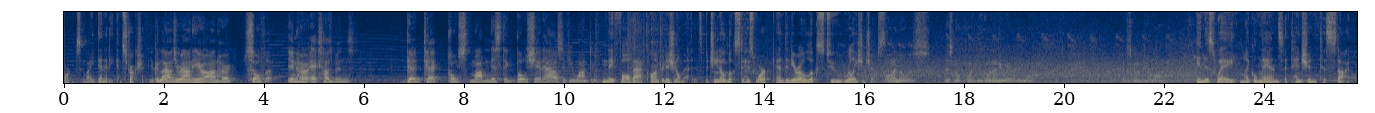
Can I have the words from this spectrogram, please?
forms of identity construction. You could lounge around here on her sofa in her ex-husband's dead tech postmodernistic bullshit house if you want to. And they fall back on traditional methods. Pacino looks to his work, and De Niro looks to relationships. All I know is there's no point in me going anywhere anymore. I'm just gonna be alone. In this way, Michael Mann's attention to style,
